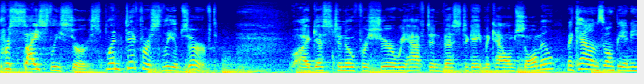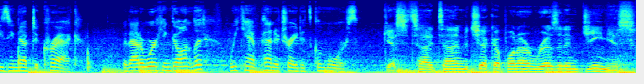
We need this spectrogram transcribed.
Precisely, sir. Splendiferously observed. Well, I guess to know for sure we have to investigate McCallum's sawmill? McCallum's won't be an easy nut to crack. Without a working gauntlet, we can't penetrate its glamours. Guess it's high time to check up on our resident genius.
